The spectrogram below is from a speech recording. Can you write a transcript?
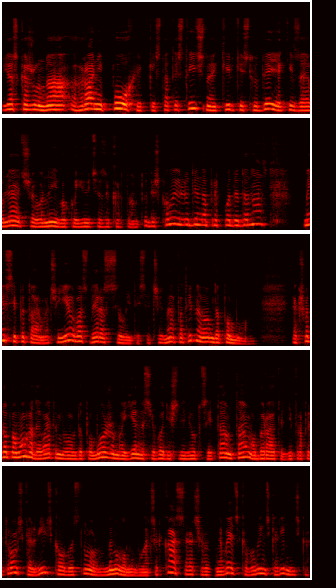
я скажу, на грані похибки статистичної кількість людей, які заявляють, що вони евакуюються за кордон. Тобі ж, коли людина приходить до нас, ми всі питаємо, чи є у вас де розселитися, чи на- потрібна вам допомога. Якщо допомога, давайте ми вам допоможемо. Є на сьогоднішній день опції там, там, обирайте Дніпропетровська, Львівська область, ну, в минулому була Черкаська, Чернівецька, Волинська, Рівненська.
